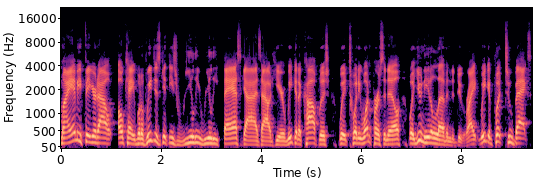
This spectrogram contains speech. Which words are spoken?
Miami figured out, okay, well, if we just get these really, really fast guys out here, we can accomplish with 21 personnel what you need 11 to do, right? We can put two backs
